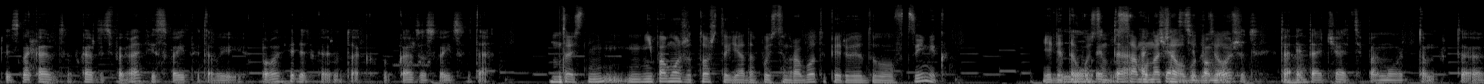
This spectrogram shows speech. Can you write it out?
То есть на каждой, в каждой типографии свои цветовые профили, скажем так, у каждого свои цвета. Ну, то есть не поможет то, что я, допустим, работу переведу в цимик, или, Ну, допустим, это с самого начала буду делать. поможет. Это, Ага. это отчасти поможет, потому что,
